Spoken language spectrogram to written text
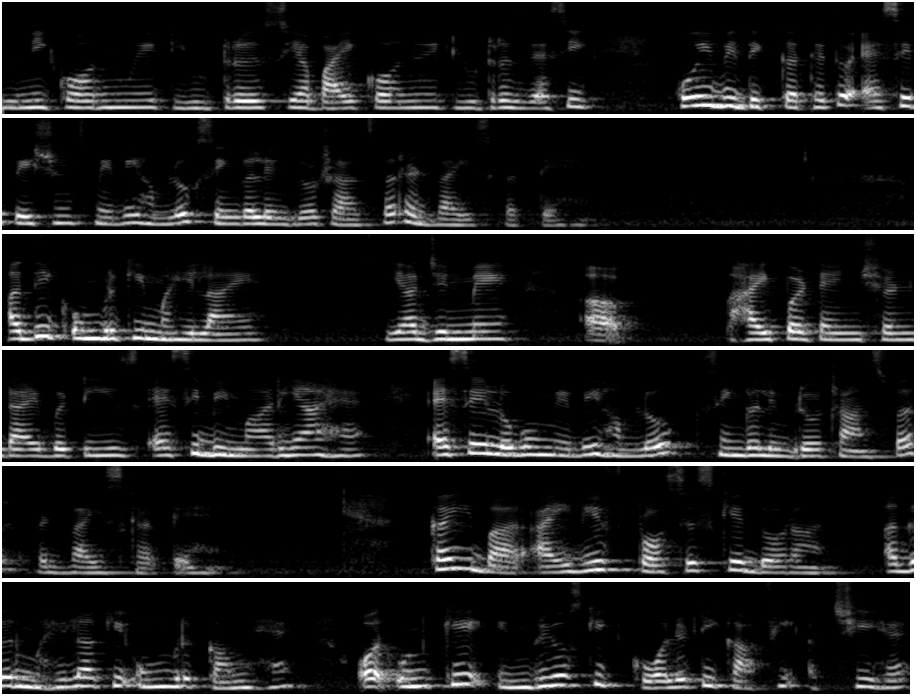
यूनिकॉर्नुएट यूट्रस या बाइकॉर्नुएट यूट्रस जैसी कोई भी दिक्कत है तो ऐसे पेशेंट्स में भी हम लोग सिंगल इम्ब्रो ट्रांसफ़र एडवाइस करते हैं। अधिक उम्र की महिलाएँ या जिनमें हाइपरटेंशन डायबिटीज़ ऐसी बीमारियाँ हैं, ऐसे लोगों में भी हम लोग सिंगल एम्ब्रियो ट्रांसफ़र एडवाइस करते हैं। कई बार आईवीएफ प्रोसेस के दौरान अगर महिला की उम्र कम है और उनके एम्ब्रियोज की क्वालिटी काफ़ी अच्छी है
